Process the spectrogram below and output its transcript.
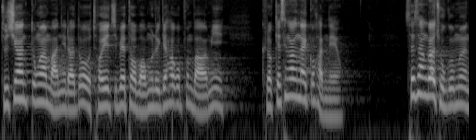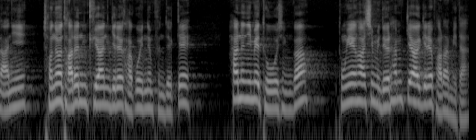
두 시간 동안만이라도 저희 집에 더 머무르게 하고픈 마음이 그렇게 생각날 것 같네요. 세상과 조금은 아니 전혀 다른 귀한 길을 가고 있는 분들께 하느님의 도우심과 동행하심이 늘 함께하기를 바랍니다.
